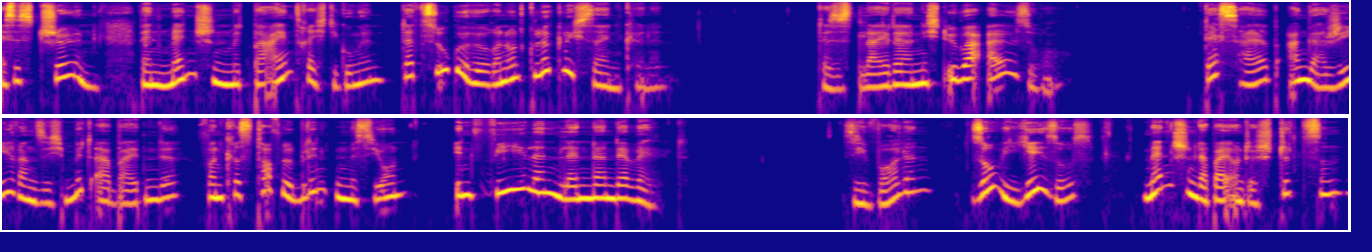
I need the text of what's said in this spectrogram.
Es ist schön, wenn Menschen mit Beeinträchtigungen dazugehören und glücklich sein können. Das ist leider nicht überall so. Deshalb engagieren sich Mitarbeitende von Christoffel Blindenmission in vielen Ländern der Welt. Sie wollen, so wie Jesus, Menschen dabei unterstützen,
